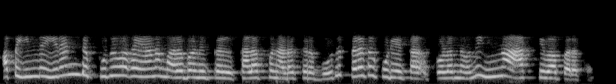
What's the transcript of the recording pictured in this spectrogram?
அப்ப இந்த இரண்டு புது வகையான மரபணுக்கள் கலப்பு நடக்கிற போது பிறக்கக்கூடிய க- குழந்தை வந்து இன்னும் ஆக்டிவா பிறக்கும்.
